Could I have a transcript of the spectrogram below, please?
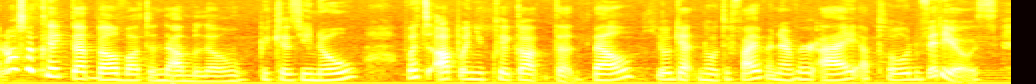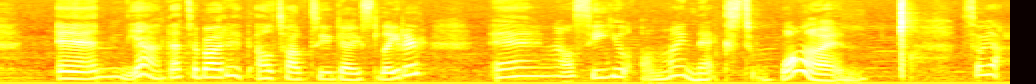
and also click that bell button down below because you know what's up when you click up that bell. You'll get notified whenever I upload videos. And yeah, that's about it. I'll talk to you guys later and I'll see you on my next one. So yeah,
